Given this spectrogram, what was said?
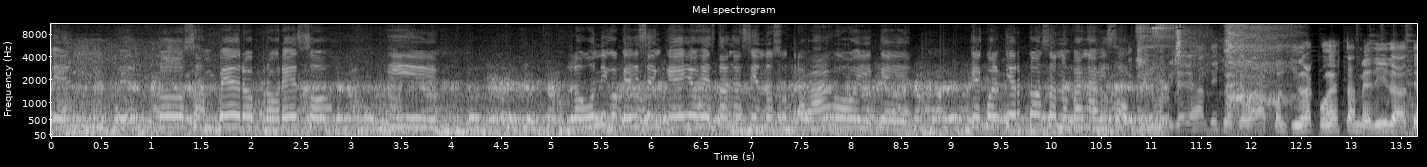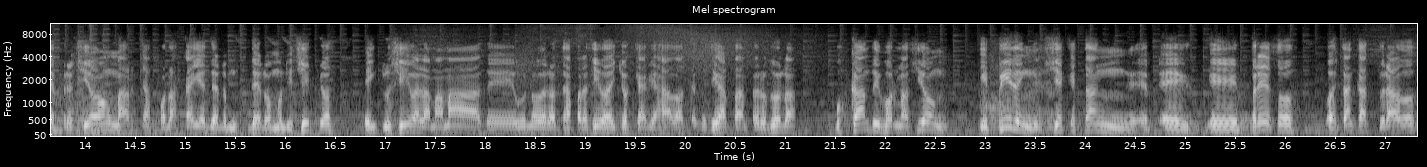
en todo San Pedro, Progreso y lo único que dicen que ellos están haciendo su trabajo y que, que cualquier cosa nos van a avisar. Los familiares han dicho que van a continuar con estas medidas de presión, marchas por las calles de, los municipios e inclusive la mamá de uno de los desaparecidos ha dicho que ha viajado a Tegucigalpa, San Pedro Sula, buscando información y piden si es que están eh, eh, eh, presos o están capturados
